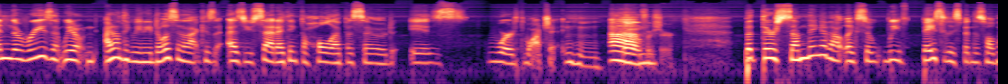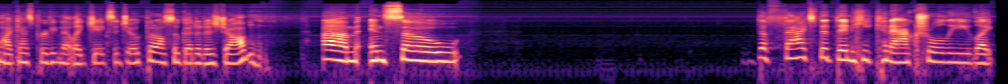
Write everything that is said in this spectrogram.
And the reason we don't, I don't think we need to listen to that because, as you said, I think the whole episode is worth watching. oh, Um, for sure. But there's something about like so we've basically spent this whole podcast proving that like Jake's a joke, but also good at his job. Um, and so the fact that then he can actually like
